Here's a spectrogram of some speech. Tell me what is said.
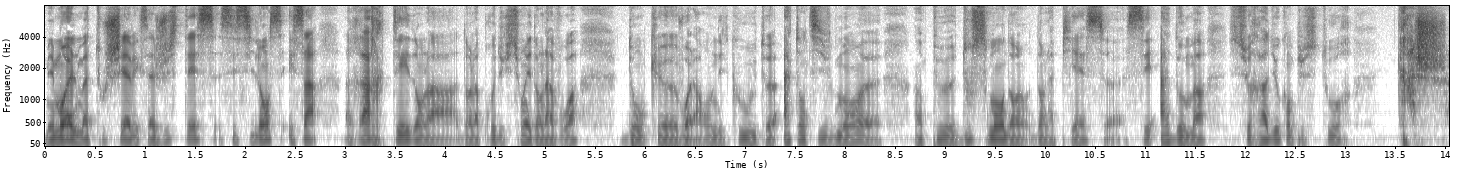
mais moi elle m'a touché avec sa justesse, ses silences et sa rareté dans la production et dans la voix. Donc euh, voilà, on écoute euh, attentivement, euh, un peu doucement dans, la pièce. C'est Adoma sur Radio Campus Tour. Crash.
